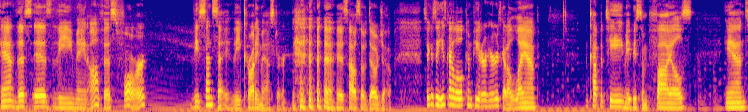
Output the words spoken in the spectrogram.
And this is the main office for the sensei, the karate master, his house of dojo. So you can see he's got a little computer here, he's got a lamp, a cup of tea, maybe some files, and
